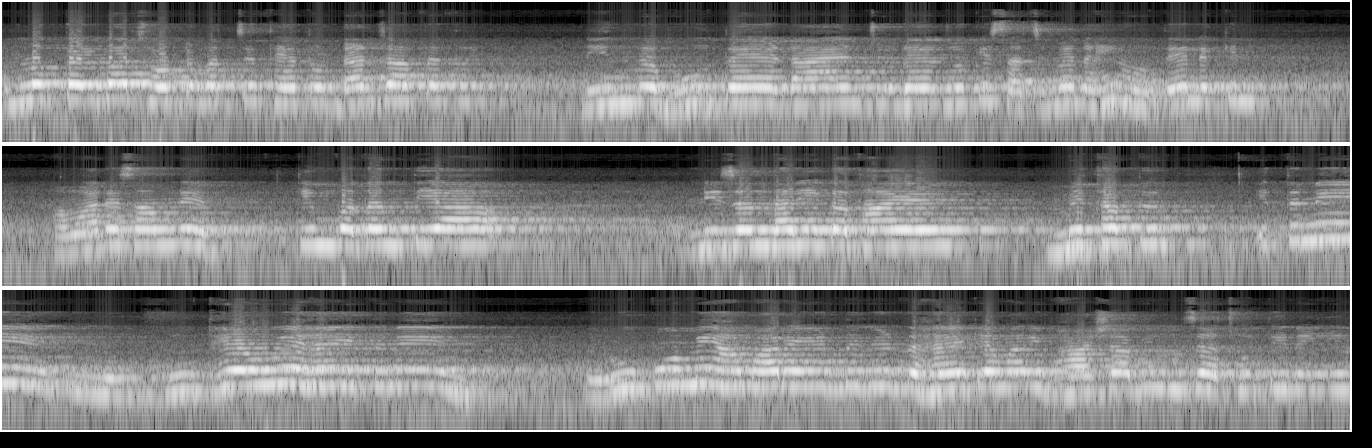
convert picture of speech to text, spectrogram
हम लोग कई बार छोटे बच्चे थे तो डर जाते थे। नींद में भूत है, डायन, चुड़ैल, जो कि सच में नहीं होते, लेकिन हमारे सामने किमवदंतियाँ निजंधरी कथाएँ, मिथक, इतने उठे हुए हैं, इतने रूपों में हमारे इर्द गिर्द है कि हमारी भाषा भी उनसे अछूती नहीं है।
